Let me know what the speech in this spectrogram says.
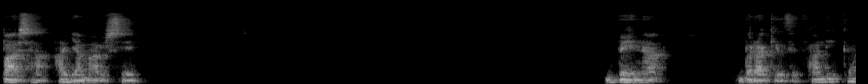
pasa a llamarse vena brachiocefálica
